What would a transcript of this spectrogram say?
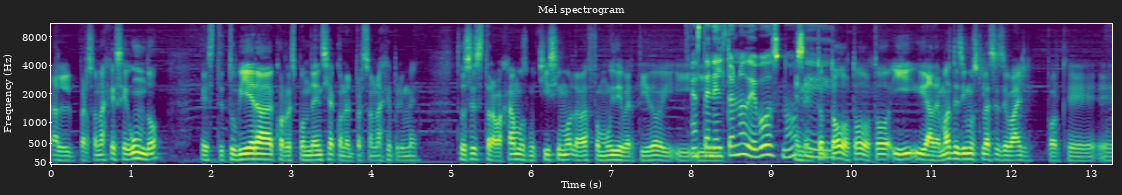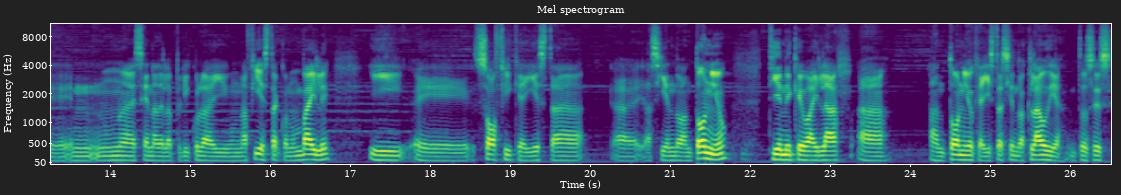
al personaje segundo, este, tuviera correspondencia con el personaje primero. Entonces trabajamos muchísimo, la verdad fue muy divertido. Y, Hasta en el tono de voz, ¿no? En todo, todo, todo. Y, además les dimos clases de baile, porque eh, en una escena de la película hay una fiesta con un baile y eh, Sophie, que ahí está eh, haciendo Antonio, tiene que bailar a Antonio, que ahí está haciendo a Claudia. Entonces,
